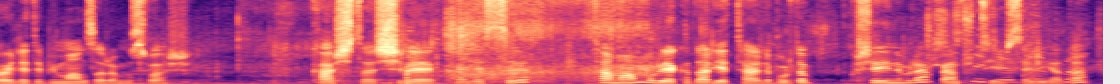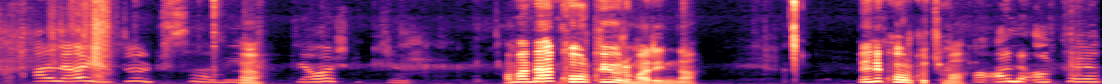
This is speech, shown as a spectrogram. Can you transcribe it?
Böyle de bir manzaramız var. Karşıda Şile Kalesi. Tamam buraya kadar yeterli. Burada şeyini bırak ben şey tutayım seni ya da. Hala hayır dur bir saniye. Ha. Yavaş gideceğiz. Ama ben korkuyorum Arinna. Beni korkutma. Aa, Anne arkaya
